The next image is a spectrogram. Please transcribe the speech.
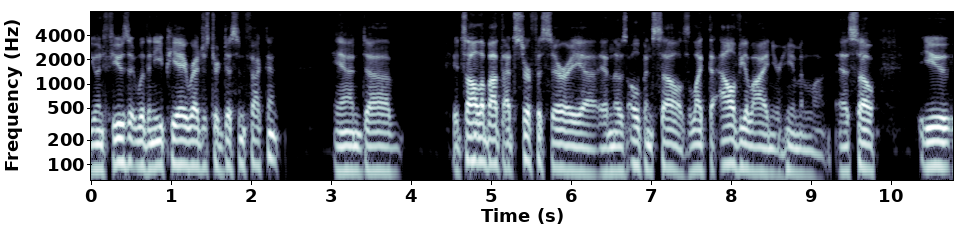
You infuse it with an EPA registered disinfectant. And uh, it's all about that surface area and those open cells, like the alveoli in your human lung. Uh, so you,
